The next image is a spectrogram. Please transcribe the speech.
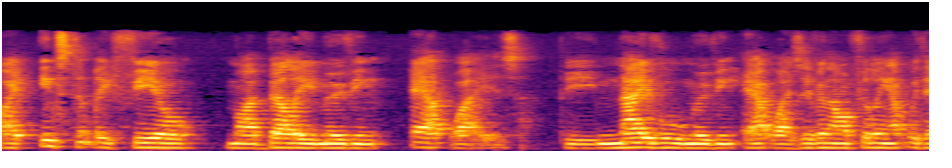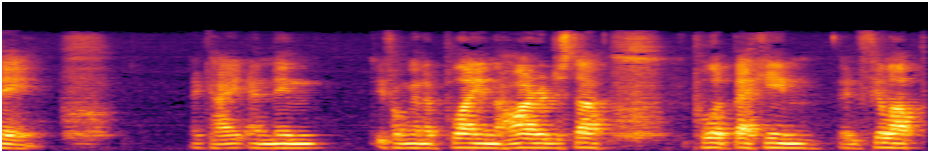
I instantly feel my belly moving outways the navel moving outways even though I'm filling up with air okay and then if I'm going to play in the high register pull it back in then fill up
